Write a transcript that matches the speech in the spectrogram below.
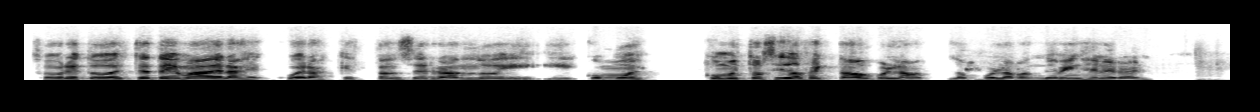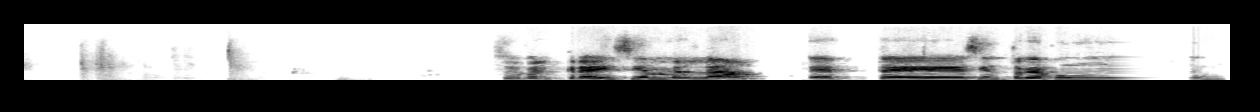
sobre todo este tema de las escuelas que están cerrando y, cómo, es, cómo esto ha sido afectado por la, por la pandemia en general. Super crazy, en verdad. Este, siento que fue un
